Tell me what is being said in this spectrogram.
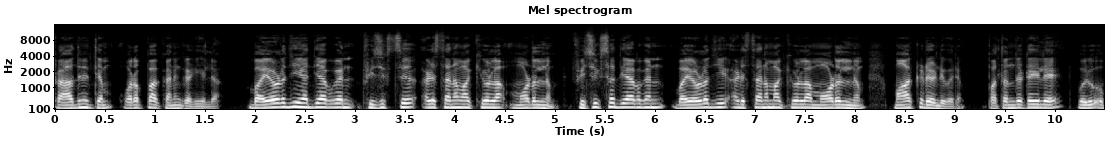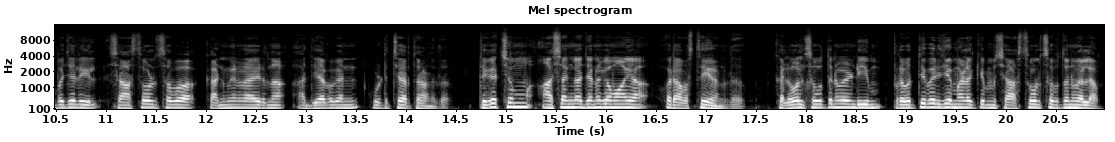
പ്രാതിനിധ്യം ഉറപ്പാക്കാനും കഴിയില്ല. ബയോളജി അധ്യാപകൻ ഫിസിക്സ് അടിസ്ഥാനമാക്കിയുള്ള മോഡലിനും ഫിസിക്സ് അധ്യാപകൻ ബയോളജി അടിസ്ഥാനമാക്കിയുള്ള മോഡലിനും മാർക്കിടേണ്ടി വരും. പത്തനംതിട്ടയിലെ ഒരു ഉപജലയിൽ ശാസ്ത്രോത്സവ കൺവീനറായിരുന്ന അധ്യാപകൻ കൂട്ടിച്ചേർത്താണിത് തികച്ചും ആശങ്കാജനകമായ ഒരവസ്ഥയാണിത്. കലോത്സവത്തിനു വേണ്ടിയും പ്രവൃത്തി പരിചയമേളയ്ക്കും ശാസ്ത്രോത്സവത്തിനുമെല്ലാം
